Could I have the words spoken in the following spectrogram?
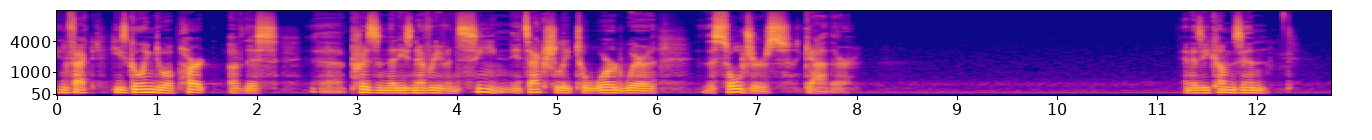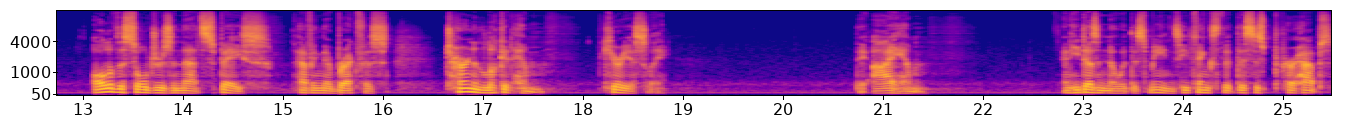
In fact, he's going to a part of this uh, prison that he's never even seen. It's actually toward where the soldiers gather. And as he comes in, all of the soldiers in that space, having their breakfast, turn and look at him curiously. They eye him. And he doesn't know what this means. He thinks that this is perhaps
